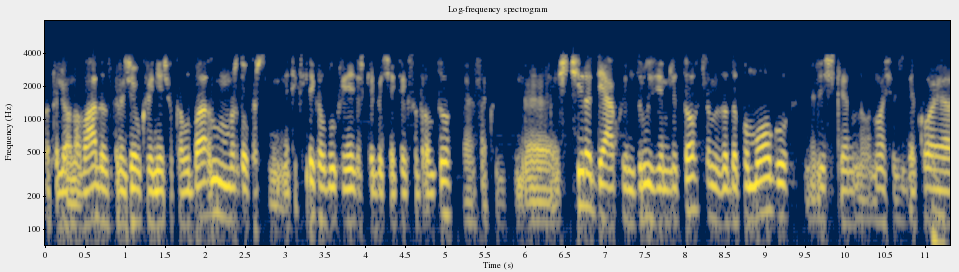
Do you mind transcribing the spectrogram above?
bataliono vadas, gražiai ukrainiečių kalba, nu, maždaug aš netiksliai kalbu ukrainietiškai, bet šiek tiek suprantu. E, Sako, ščyra dėkuojam druzijam litovcam za dopomogų, reiškia, nu, nuoširdžiai dėkoja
